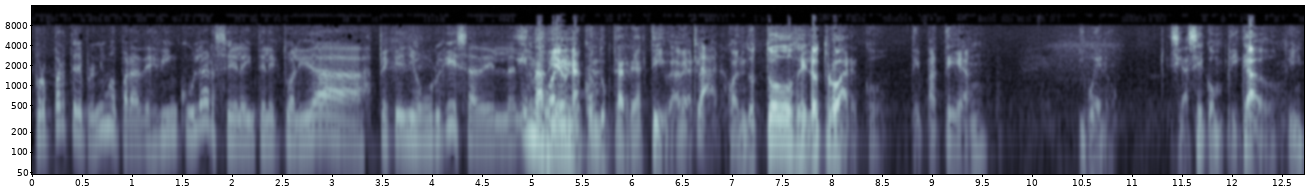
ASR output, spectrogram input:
por parte del peronismo para desvincularse de la intelectualidad pequeño burguesa del Es más bien una conducta reactiva. A ver, Claro. cuando todos del otro arco te patean, y bueno, se hace complicado, ¿sí?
